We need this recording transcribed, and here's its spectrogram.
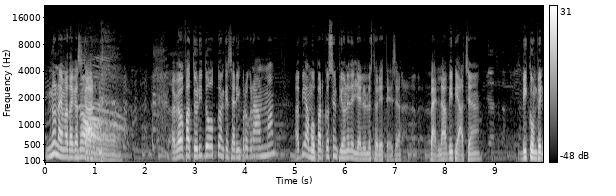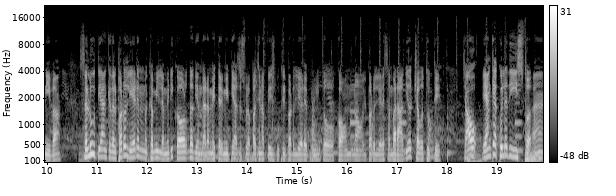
Non è Madagascar. No. Abbiamo fatto ridotto, anche se era in programma. Abbiamo Parco Sempione degli Elio e le storie tese. Bella, vi piace? Vi conveniva? Saluti anche dal paroliere, Camilla mi ricorda di andare a mettere mi piace sulla pagina Facebook ilparoliere.com, no, il paroliere Samba Radio. Ciao a tutti. Ciao. E anche a quella di ISF, eh?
